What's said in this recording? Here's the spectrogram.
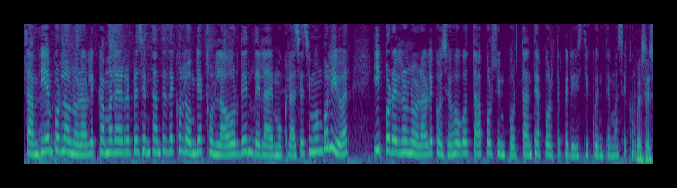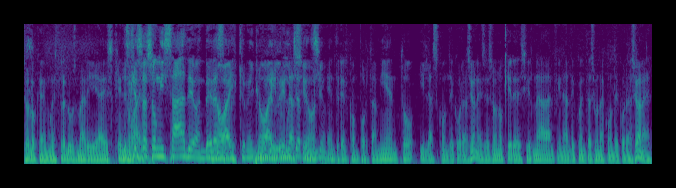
también por la Honorable Cámara de Representantes de Colombia con la Orden de la Democracia Simón Bolívar y por el Honorable Consejo de Bogotá por su importante aporte periodístico en temas económicos. Pues eso lo que demuestra Luz María es que Es no que hay, esas son izadas de banderas no hay, las que no hay que no hay ponerle mucha relación entre el comportamiento y las condecoraciones. Eso no quiere decir nada, al final de cuentas, una condecoración.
